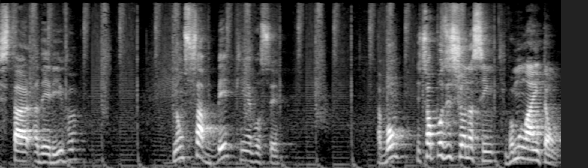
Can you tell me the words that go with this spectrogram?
estar à deriva, não saber quem é você. Tá bom? A gente só posiciona assim. Vamos lá então.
